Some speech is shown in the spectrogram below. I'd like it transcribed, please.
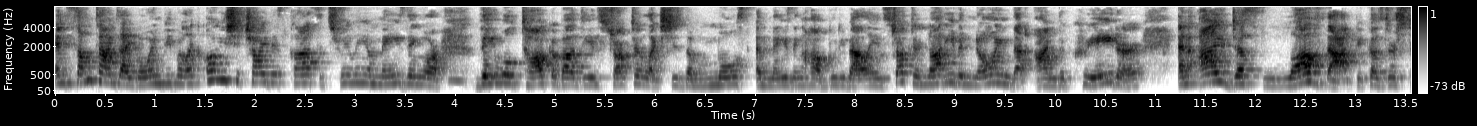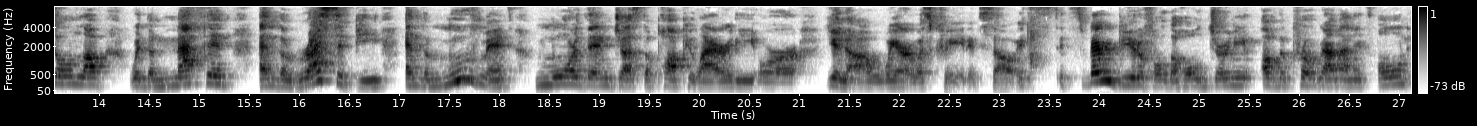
And sometimes I go in, people are like, "Oh, you should try this class. It's really amazing." Or they will talk about the instructor like she's the most amazing hot booty ballet instructor, not even knowing that I'm the creator. And I just love that because they're so in love with the method and the recipe and the movement more than just the popularity or you know where it was created. So it's it's very beautiful the whole journey of the program and its own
